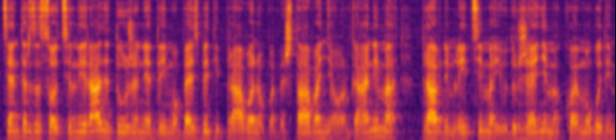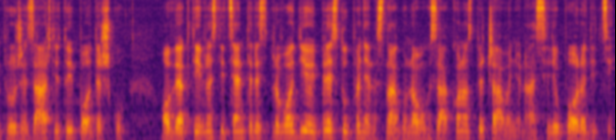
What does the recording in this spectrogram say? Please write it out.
Centar za socijalni rad dužan je da im obezbedi pravo na obaveštavanje organima, pravnim licima i udruženjima koje mogu da im pruže zaštitu i podršku. Ove aktivnosti Centar je sprovodio i prestupanja na snagu novog zakona o sprečavanju nasilja u porodici.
